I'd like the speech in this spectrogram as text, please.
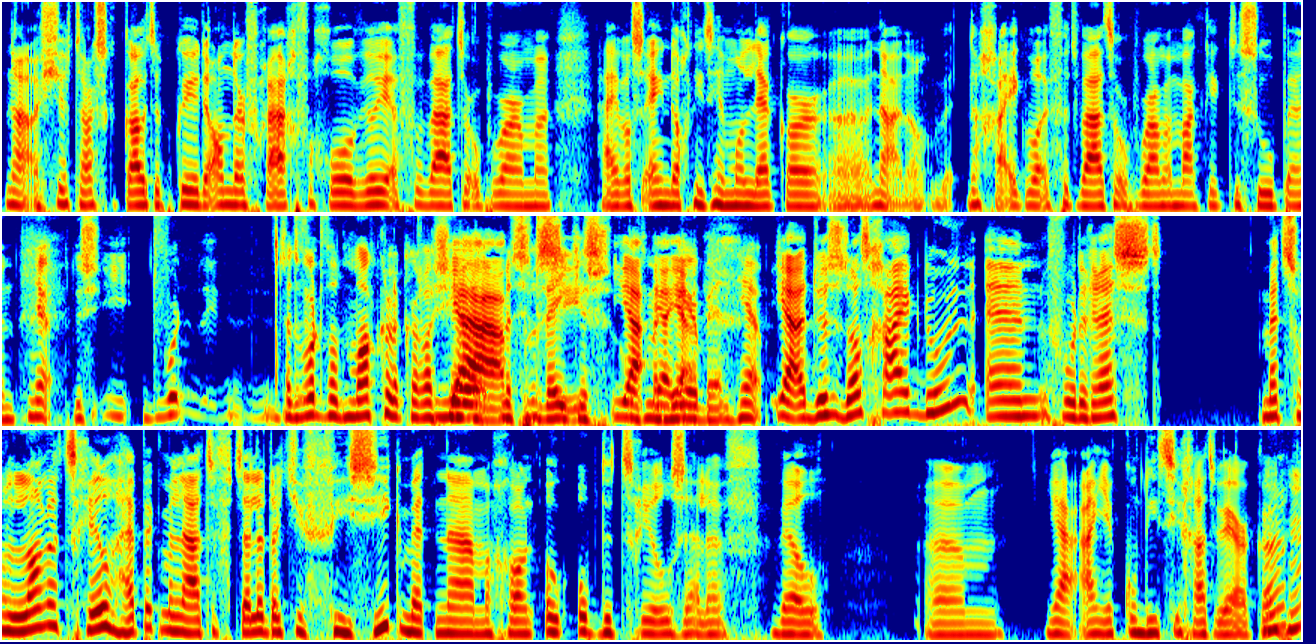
Nou, als je het hartstikke koud hebt, kun je de ander vragen van... Goh, wil je even water opwarmen? Hij was één dag niet helemaal lekker. Eh, nou, dan, dan ga ik wel even het water opwarmen. Maakte ik de soep. En Ja. Dus het wordt... Het wordt wat makkelijker als je Ja, met z'n tweetjes Ja, of met meer bent. Ja. Ja, dus dat ga ik doen. En voor de rest, met zo'n lange trail heb ik me laten vertellen dat je fysiek met name gewoon ook op de trail zelf wel ehm, ja, aan je conditie gaat werken. Mhm.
